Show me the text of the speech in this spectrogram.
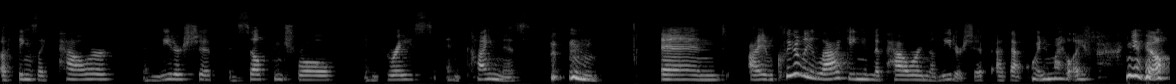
of things like power and leadership and self control and grace and kindness. and I am clearly lacking in the power and the leadership at that point in my life, you know.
